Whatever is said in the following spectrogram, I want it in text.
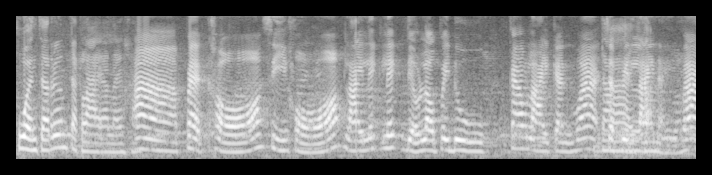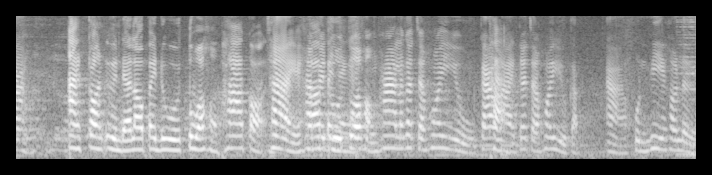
ควรจะเริ่มจากลายอะไรคะอ่าแปดขอสี่ขอลายเล็ก ๆ เดี๋ยวเราไปดูเก้าลายกันว่าได้จะเป็นลายค่ะไหนบ้างอะก่อนอื่นเดี๋ยวเราไปดูตัวของผ้าก่อนใช่ค่ะว่าไปเป็นดูยังไงตัวของผ้าแล้วก็จะห้อยอยู่เก้าค่ะลายก็จะห้อยอยู่กับอ่าคุณพี่เขาเลย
